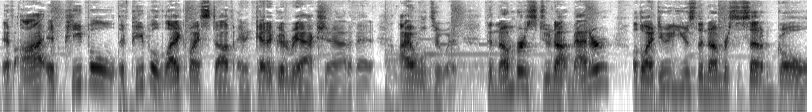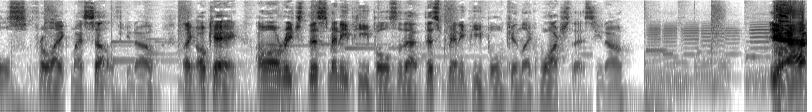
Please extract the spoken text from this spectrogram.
if I if people if people like my stuff and get a good reaction out of it, I will do it. The numbers do not matter, although I do use the numbers to set up goals for like myself, you know? Like, okay, I want to reach this many people so that this many people can like watch this, you know? Yeah.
